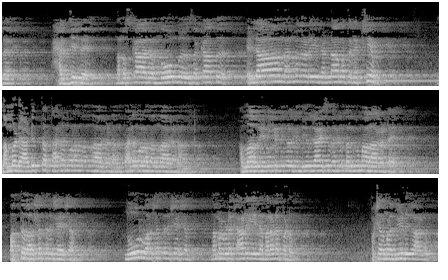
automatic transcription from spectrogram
لك ഹജ്ജിന്റെ നമസ്കാരം നോമ്പ് സക്കാത്ത് എല്ലാ നന്മകളുടെയും രണ്ടാമത്തെ ലക്ഷ്യം നമ്മുടെ അടുത്ത തലമുറ നന്നാകണം തലമുറ നന്നാകണം. അള്ളാഹു എനിക്ക് നിങ്ങൾക്ക് ദീർഘായുസ് നൽ- നൽകുമാറാകട്ടെ. പത്ത് വർഷത്തിന് ശേഷം നൂറ് വർഷത്തിന് ശേഷം നമ്മളിവിടെ കാണുകയില്ല മരണപ്പെടും. പക്ഷെ നമ്മളെ വീട് കാണും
